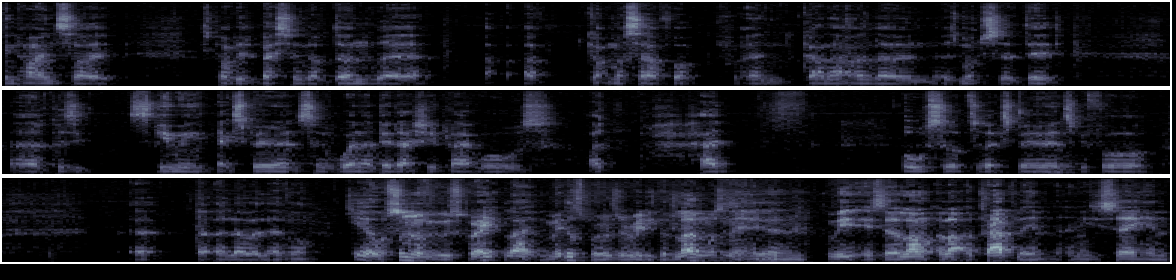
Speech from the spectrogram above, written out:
in hindsight, it's probably the best thing I've done. Where I- I've got myself up and gone out on loan as much as I did, because it's given me experience of when I did actually play at Wolves. I had all sorts of experience before at, at a lower level. Yeah, well, some of it was great. Like Middlesbrough was a really good loan, wasn't it? And I mean, it's a long, a lot of travelling, and he's saying,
